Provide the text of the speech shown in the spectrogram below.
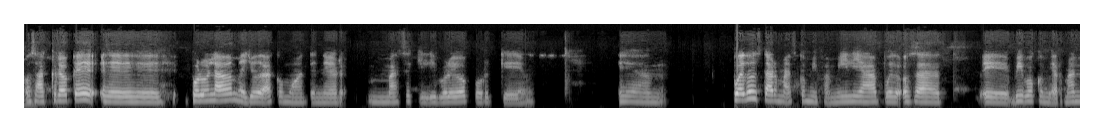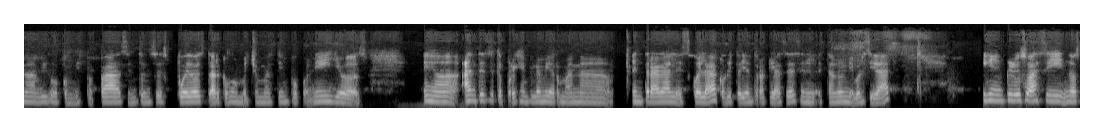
O sea, creo que eh, por un lado me ayuda como a tener más equilibrio porque em, puedo estar más con mi familia, puedo, o sea, eh, vivo con mi hermana, vivo con mis papás, entonces puedo estar como mucho más tiempo con ellos. Eh, antes de que, por ejemplo, mi hermana entrara a la escuela, ahorita ya entró a clases, está en la universidad, incluso así, nos,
